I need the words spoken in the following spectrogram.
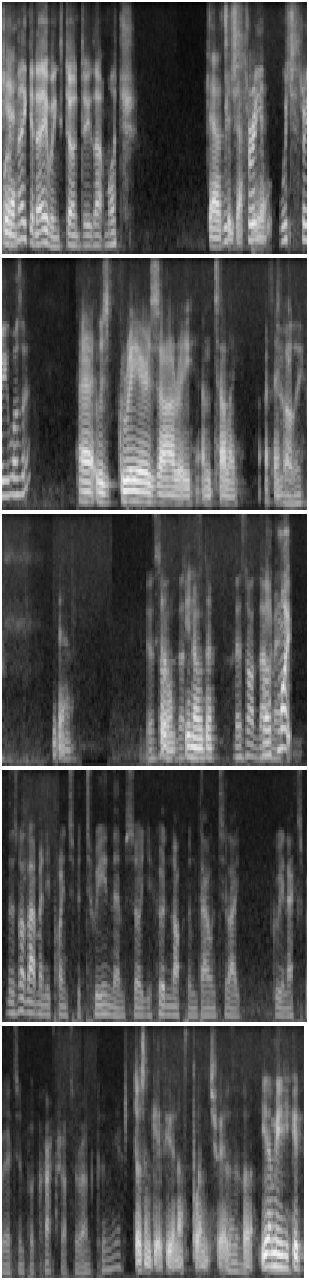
Well, Yeah. naked A wings don't do that much. Yeah, that's which exactly three? it. Which three was it? Uh, it was Greer, Zari, and Tallie. I think. Charlie. Yeah. there's So not that, you know the there's not that Well, many, might- there's not that many points between them, so you could knock them down to like green experts and put crack shots around, couldn't you? doesn't give you enough points really. Doesn't? But yeah, I mean you could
